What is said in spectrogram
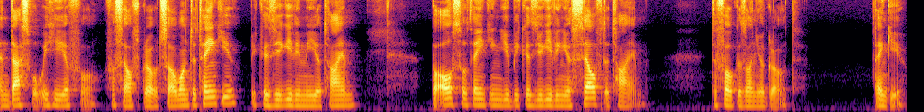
And that's what we're here for, for self growth. So I want to thank you because you're giving me your time, but also thanking you because you're giving yourself the time to focus on your growth. Thank you.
